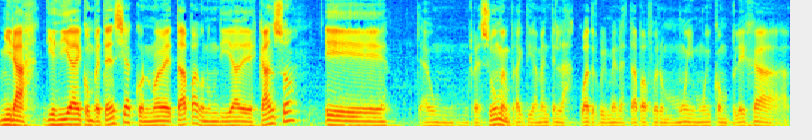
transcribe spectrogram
Mira, 10 días de competencia con 9 etapas, con un día de descanso. Eh, un resumen, prácticamente en las cuatro primeras etapas fueron muy, muy complejas,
